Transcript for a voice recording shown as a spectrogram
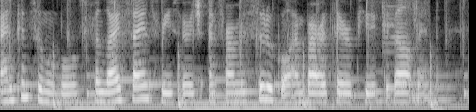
and consumables for life science research and pharmaceutical and biotherapeutic development.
